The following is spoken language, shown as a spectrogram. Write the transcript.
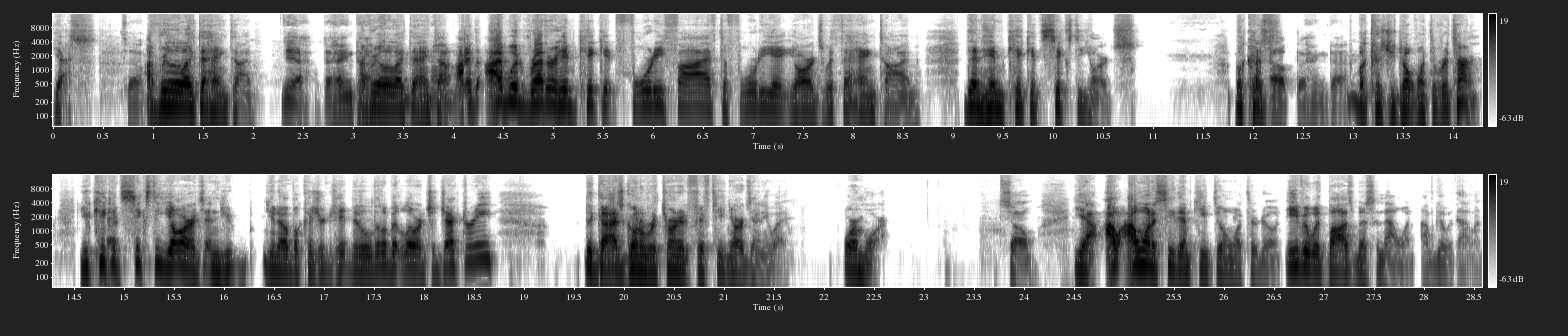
Yes. So I really like the hang time. Yeah, the hang time. I really like the hang time. I, I would rather him kick it 45 to 48 yards with the hang time than him kick it 60 yards because the hang time. because you don't want the return. You kick right. it 60 yards and you you know because you're hitting it a little bit lower trajectory, the guy's going to return it 15 yards anyway or more. So Yeah, I, I want to see them keep doing what they're doing, even with Boz missing that one. I'm good with that one.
